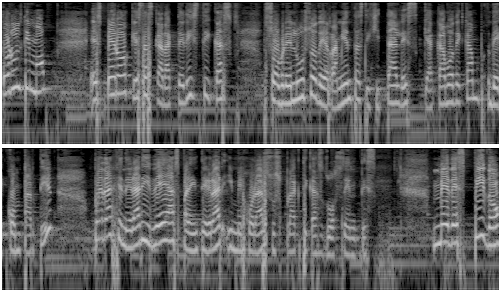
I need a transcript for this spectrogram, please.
Por último, espero que estas características sobre el uso de herramientas digitales que acabo de, compartir puedan generar ideas para integrar y mejorar sus prácticas docentes. Me despido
